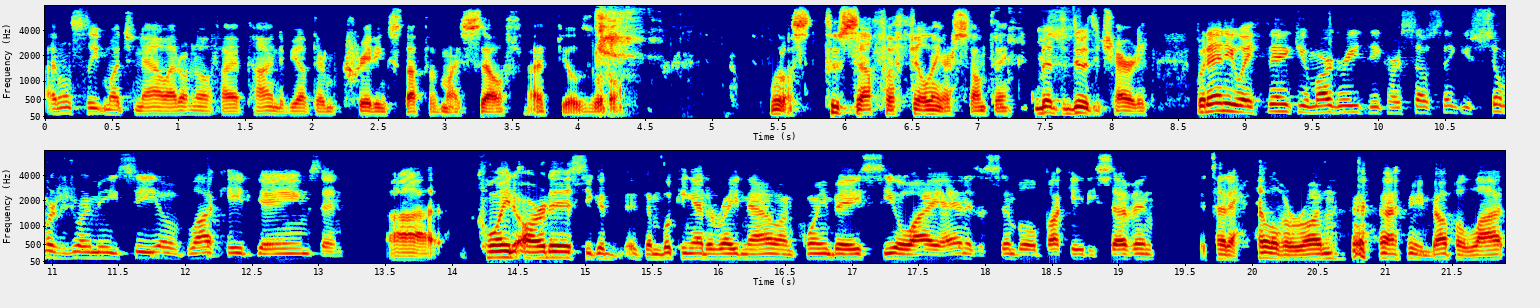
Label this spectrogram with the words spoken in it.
I don't sleep much now. I don't know if I have time to be out there creating stuff of myself. I feel a little, a little too self fulfilling or something. I'm meant to do it to charity. But anyway, thank you, Marguerite deCourcelle. Thank you so much for joining me, CEO of Blockade Games and uh, coin artist. You could. I'm looking at it right now on Coinbase. C O I N is a symbol. Buck 87. It's had a hell of a run. I mean, up a lot.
